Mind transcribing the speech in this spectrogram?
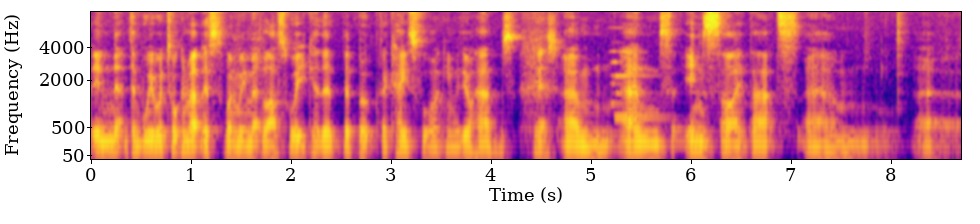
in the, we were talking about this when we met last week. The, the book, "The Case for Working with Your Hands." Yes. Um, and inside that, um, uh,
